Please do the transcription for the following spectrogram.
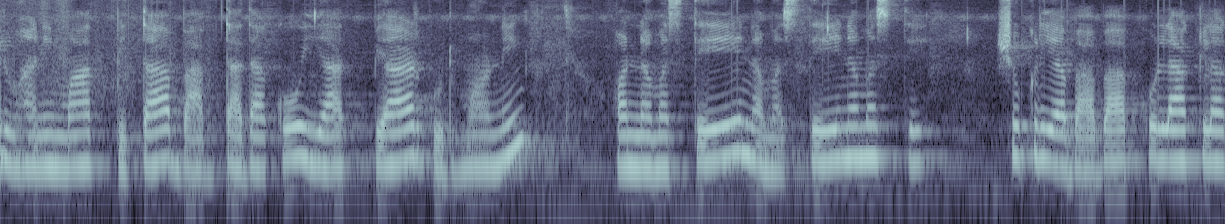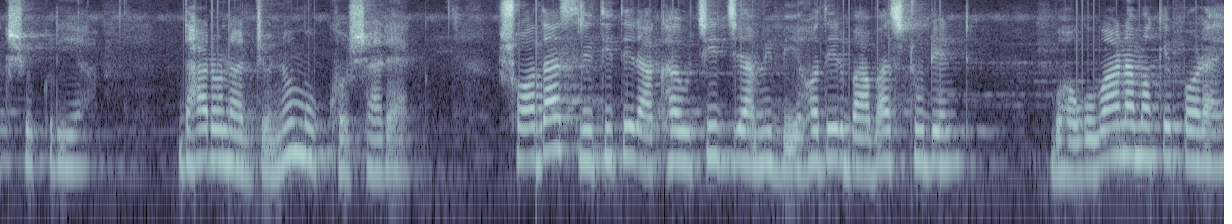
रूहानी माता पिता बाप दादा को याद प्यार गुड मॉर्निंग और नमस्ते नमस्ते नमस्ते शुक्रिया बाबा आपको लाख लाख शुक्रिया ধারণার জন্য মুখ্য সার এক। সদা স্মৃতিতে রাখা উচিত যে আমি বেহদের বাবা স্টুডেন্ট ভগবান আমাকে পড়ায়।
